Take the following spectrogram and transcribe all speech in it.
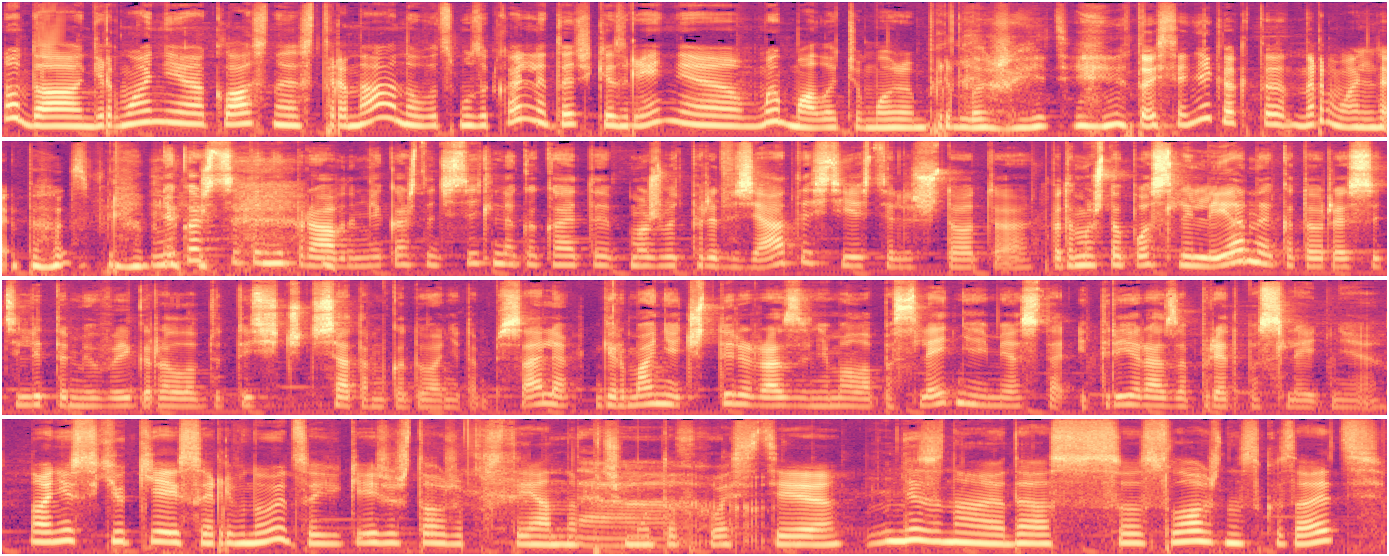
ну да, Германия классная страна, но вот с музыкальной точки зрения мы мало чего можем предложить. То есть они как-то нормально это восприняли. Мне кажется, это неправда. Мне кажется, действительно какая-то, может быть, предвзятость есть или что-то. Потому что после Лены, которая с сателлитами выиграла в 2010 году, они там писали, Германия четыре раза занимала последнее место и три раза предпоследнее. Но они с UK соревнуются, UK же тоже постоянно да. почему-то в хвосте. Не знаю, да, с сложно сказать.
